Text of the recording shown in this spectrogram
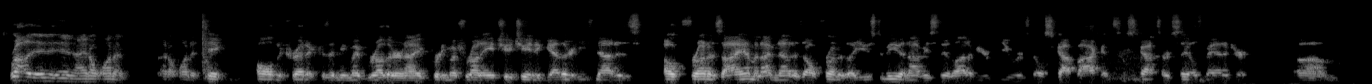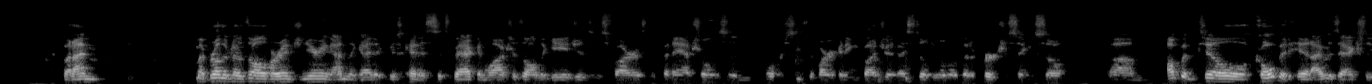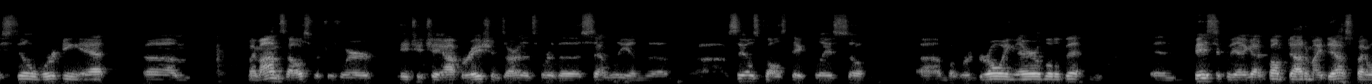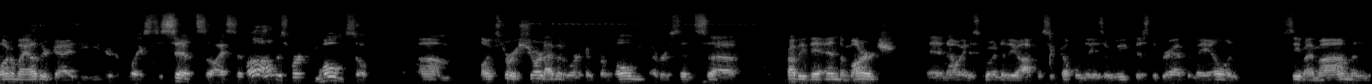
well, and, and I don't want to I don't want to take all the credit because I mean my brother and I pretty much run HHA together. He's not as out front as I am, and I'm not as out front as I used to be. And obviously, a lot of your viewers know Scott Bakken, so Scott's our sales manager. Um, but I'm my brother does all of our engineering. I'm the guy that just kind of sits back and watches all the gauges as far as the financials and oversees the marketing budget. I still do a little bit of purchasing. So um, up until COVID hit, I was actually still working at um, my mom's house, which is where HHA operations are. That's where the assembly and the uh, sales calls take place. So, um, but we're growing there a little bit. And, and basically, I got bumped out of my desk by one of my other guys. He needed a place to sit. So I said, well, I'll just work from home. So um, long story short, I've been working from home ever since uh, probably the end of March, and now I just go into the office a couple days a week just to grab the mail and see my mom and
